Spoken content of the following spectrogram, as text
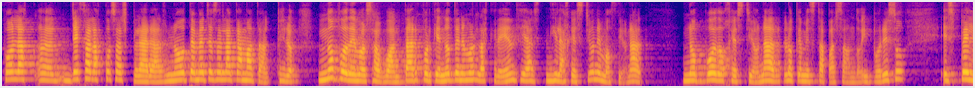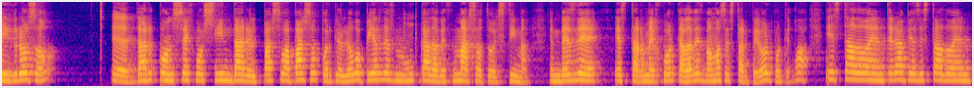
pon eh, deja las cosas claras, no te metes en la cama tal. Pero no podemos aguantar porque no tenemos las creencias ni la gestión emocional. No puedo gestionar lo que me está pasando. Y por eso es peligroso eh, dar consejos sin dar el paso a paso porque luego pierdes cada vez más autoestima. En vez de estar mejor, cada vez vamos a estar peor porque he estado en terapias, he estado en,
